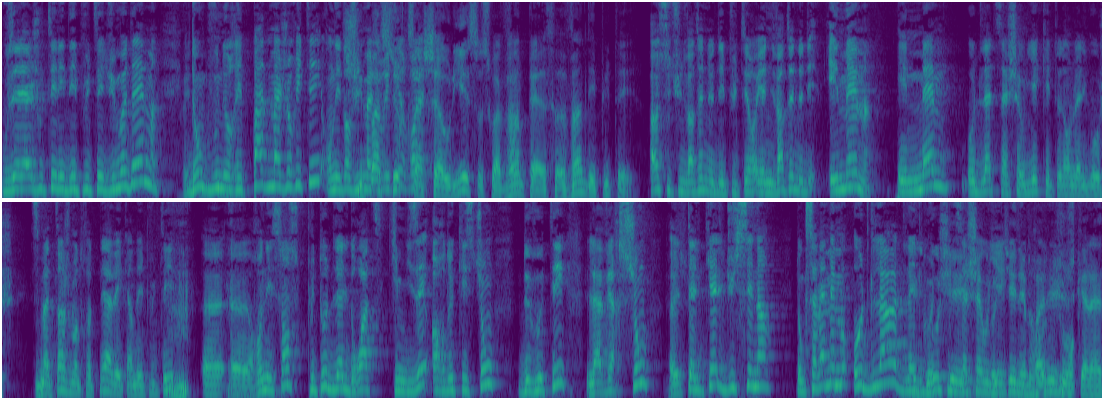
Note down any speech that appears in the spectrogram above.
vous allez ajouter les députés du MoDem. Donc vous n'aurez pas de majorité. On est dans une majorité. Je suis pas sûr que Sacha Houlier ce soit 20, 20 députés. Ah, c'est une vingtaine de députés. Il y a une vingtaine de et même et même au-delà de Sacha Oulier qui est tenant de l'aile gauche. Ce matin, je m'entretenais avec un député euh, euh, Renaissance, plutôt de l'aile droite, qui me disait hors de question de voter la version euh, telle quelle du Sénat. Donc ça va même au-delà de l'aile gauche et de Sacha Oulier. Gauthier n'est pas allé jusqu'à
